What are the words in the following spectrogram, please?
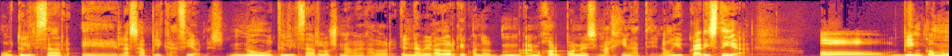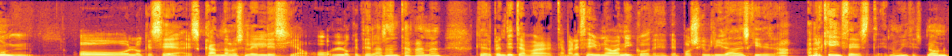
utilizar las aplicaciones, no utilizar los navegadores. El navegador que cuando mm, a lo mejor pones, imagínate, ¿no? Eucaristía o bien común o lo que sea, escándalos en la iglesia o lo que te dé la santa gana, que de repente te, aparece ahí un abanico de, de, posibilidades que dices, ah, a ver qué dice este, ¿no? Y dices, no, no,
